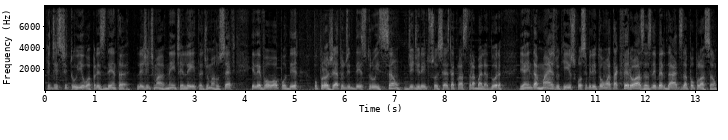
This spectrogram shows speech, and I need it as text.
que destituiu a presidenta legitimamente eleita Dilma Rousseff e levou ao poder o projeto de destruição de direitos sociais da classe trabalhadora e, ainda mais do que isso, possibilitou um ataque feroz às liberdades da população.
